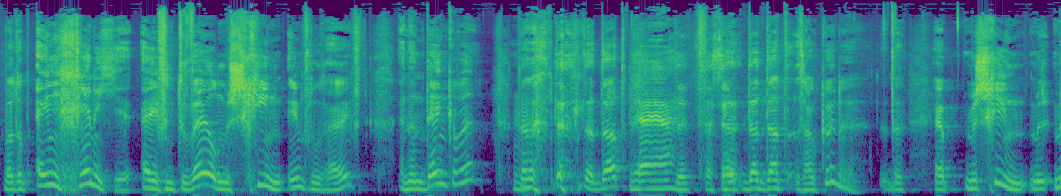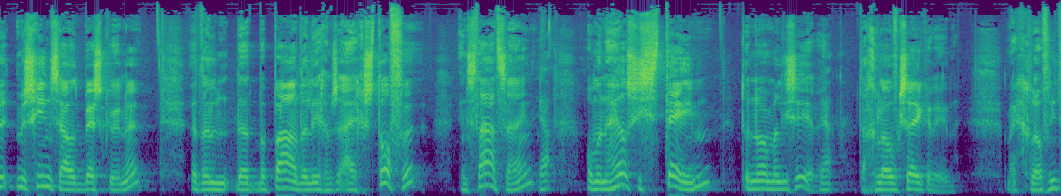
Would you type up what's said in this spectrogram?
Wat op één gennetje eventueel misschien invloed heeft. En dan denken we dat dat, dat, dat, Mhm. Ja, ja. de- Dat dat, dat zou kunnen. Dat, misschien, mi- mi- misschien zou het best kunnen dat, een, dat bepaalde lichaams-eigen stoffen in staat zijn om een heel systeem te normaliseren. Daar geloof ik zeker in. Maar ik geloof niet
